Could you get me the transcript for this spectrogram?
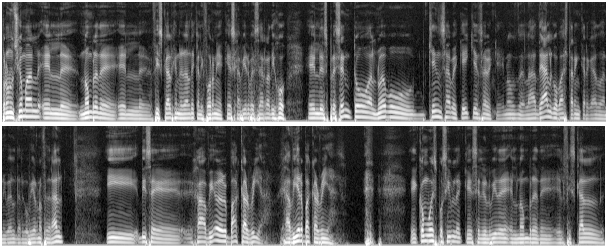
pronunció mal el eh, nombre del de eh, fiscal general de California, que es Javier Becerra, dijo, eh, les presento al nuevo, quién sabe qué, quién sabe qué, ¿no? de, la, de algo va a estar encargado a nivel del gobierno federal. Y dice Javier Bacarría, Javier Bacarría. ¿Cómo es posible que se le olvide el nombre del fiscal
